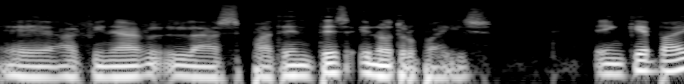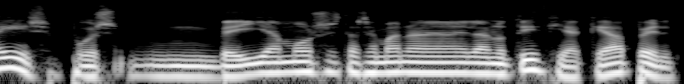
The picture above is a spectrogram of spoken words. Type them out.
eh, al final las patentes en otro país. ¿En qué país? Pues mm, veíamos esta semana en la noticia que Apple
